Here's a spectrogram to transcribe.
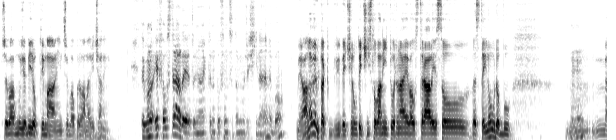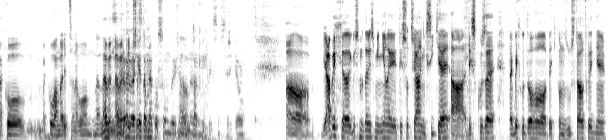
třeba může být optimální třeba pro Američany. Tak ono i v Austrálii je to nějak ten posun, co tam řeší, ne? Nebo? Já nevím, tak většinou ty číslované turnaje v Austrálii jsou ve stejnou dobu. Mm, jako, jako v Americe, nebo ne, nevím, nevím. Já nevím, jaký přesně. tam je posun, takže Nevím, nevím, taky. tak jsem si říkal. Uh, já bych, eh, když jsme tady zmínili ty sociální sítě a diskuze, tak bych u toho teď zůstal klidně.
